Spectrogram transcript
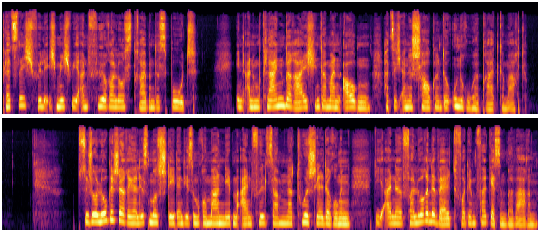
Plötzlich fühle ich mich wie ein führerlos treibendes Boot, in einem kleinen Bereich hinter meinen Augen hat sich eine schaukelnde Unruhe breit gemacht. Psychologischer Realismus steht in diesem Roman neben einfühlsamen Naturschilderungen, die eine verlorene Welt vor dem Vergessen bewahren.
